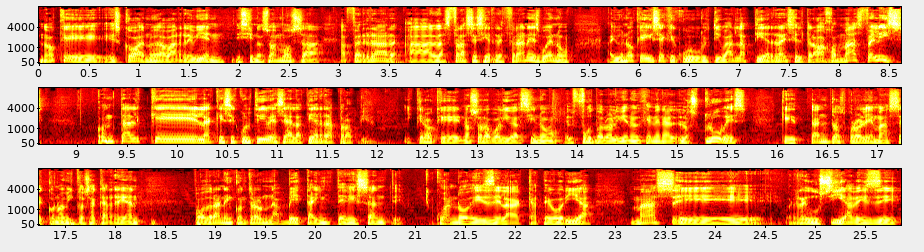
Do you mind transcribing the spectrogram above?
¿no? Que Escoba Nueva barre bien. Y si nos vamos a aferrar a las frases y refranes, bueno, hay uno que dice que cultivar la tierra es el trabajo más feliz, con tal que la que se cultive sea la tierra propia y creo que no solo Bolívar, sino el fútbol boliviano en general, los clubes que tantos problemas económicos acarrean, podrán encontrar una beta interesante cuando desde la categoría más eh, reducida, desde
